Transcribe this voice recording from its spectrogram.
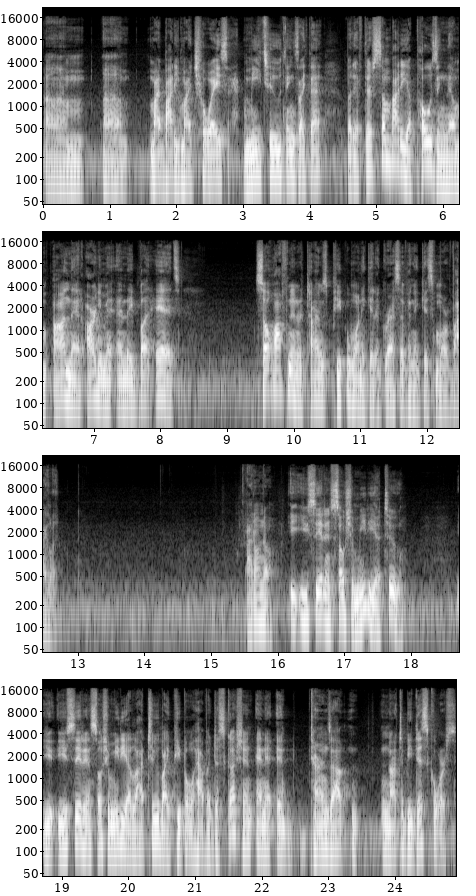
um, um, My Body, My Choice, Me Too, things like that. But if there's somebody opposing them on that argument and they butt heads, so often at times people want to get aggressive and it gets more violent. I don't know. You see it in social media too. You, you see it in social media a lot too. Like people have a discussion and it, it turns out not to be discourse.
